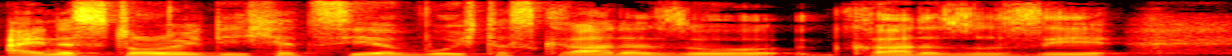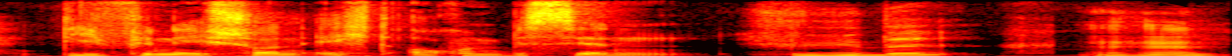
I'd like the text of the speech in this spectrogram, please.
Eine Story, die ich jetzt hier, wo ich das gerade so, gerade so sehe, die finde ich schon echt auch ein bisschen übel. Mhm.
